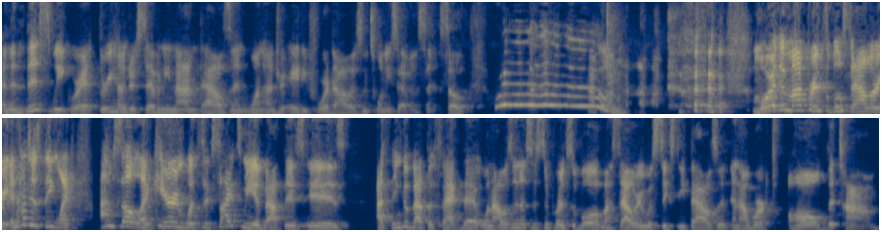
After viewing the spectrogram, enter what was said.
and then this week we're at $379,184.27. So more than my principal salary. And I just think like I'm so like Karen what excites me about this is I think about the fact that when I was an assistant principal, my salary was 60,000 and I worked all the time.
